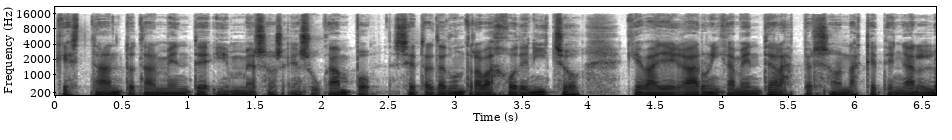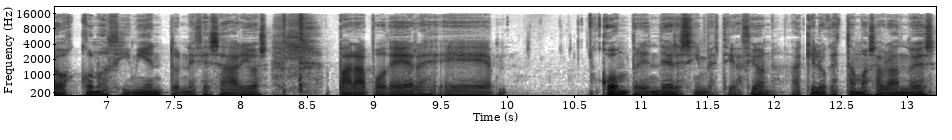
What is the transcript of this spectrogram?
que están totalmente inmersos en su campo. Se trata de un trabajo de nicho que va a llegar únicamente a las personas que tengan los conocimientos necesarios para poder eh, comprender esa investigación. Aquí lo que estamos hablando es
